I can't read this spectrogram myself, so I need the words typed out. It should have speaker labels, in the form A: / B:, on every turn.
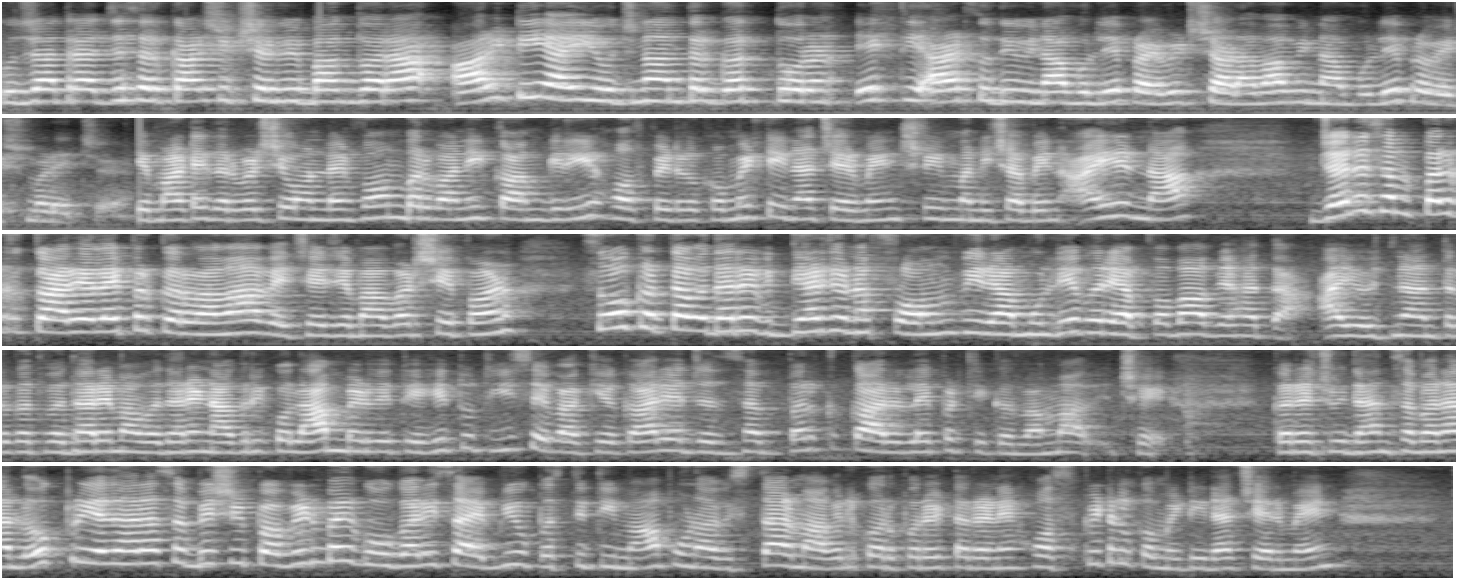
A: ગુજરાત રાજ્ય સરકાર શિક્ષણ વિભાગ દ્વારા આરટીઆઈ યોજના અંતર્ગત ધોરણ એકથી આઠ સુધી વિનામૂલ્યે પ્રાઇવેટ શાળામાં વિનામૂલ્યે પ્રવેશ મળે છે. તે માટે દર વર્ષે ઓનલાઈન ફોર્મ ભરવાની કામગીરી હોસ્પિટલ કમિટીના ચેરમેન શ્રી મનીષાબેન આહિરના જનસંપર્ક કાર્યાલય પર કરવામાં આવે છે, જેમાં વર્ષે પણ સો કરતાં વધારે વિદ્યાર્થીઓના ફોર્મ વિનામૂલ્યે ભરે આપવામાં આવ્યા હતા. આ યોજના અંતર્ગત વધારેમાં વધારે નાગરિકો લાભ મેળવે તે હેતુથી સેવાકીય કાર્ય જનસંપર્ક કાર્યાલય પરથી કરવામાં આવે છે. કરજ વિધાનસભાના લોકપ્રિય ધારાસભ્ય શ્રી પ્રવીણભાઈ ગોગારી સાહેબની ઉપસ્થિતિમાં પૂણા વિસ્તારમાં આવેલ કોર્પોરેટર અને હોસ્પિટલ કમિટીના ચેરમેન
